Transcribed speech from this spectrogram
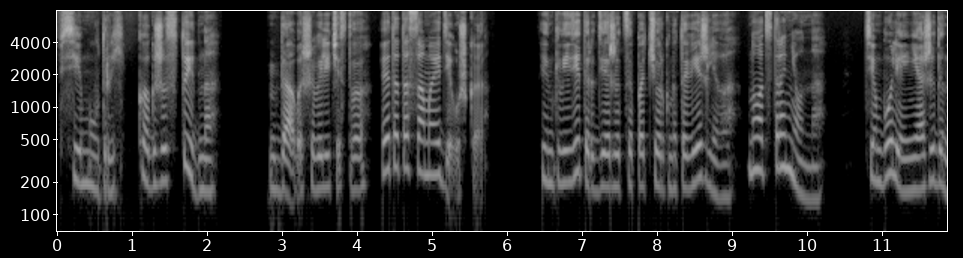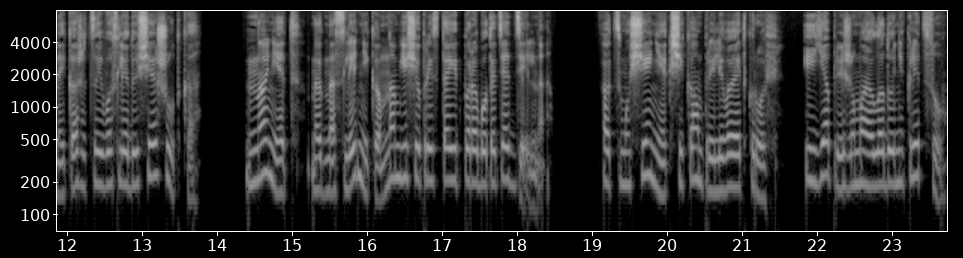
Всемудрый, как же стыдно. Да, ваше величество, это та самая девушка. Инквизитор держится подчеркнуто вежливо, но отстраненно. Тем более неожиданной кажется его следующая шутка. Но нет, над наследником нам еще предстоит поработать отдельно. От смущения к щекам приливает кровь, и я прижимаю ладони к лицу.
